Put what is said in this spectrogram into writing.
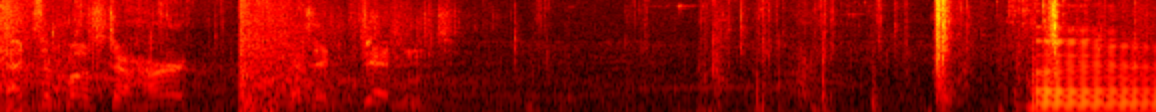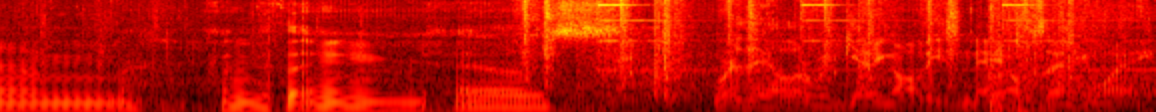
That's supposed to hurt, because it didn't. Um... Anything else? Where the hell are we getting all these nails anyway?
